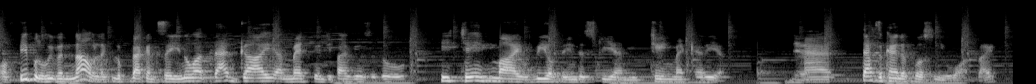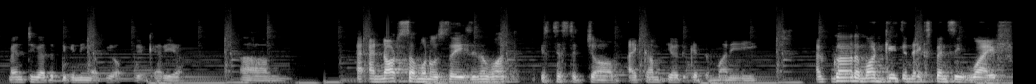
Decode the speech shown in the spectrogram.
of people who even now like look back and say, you know what, that guy I met 25 years ago, he changed my view of the industry and he changed my career. Yeah. And that's the kind of person you want, right? Mentor at the beginning of your, your career. Um, and not someone who says, you know what, it's just a job. I come here to get the money. I've got a mortgage and an expensive wife.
